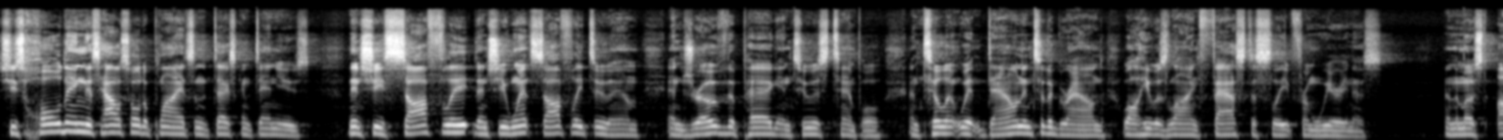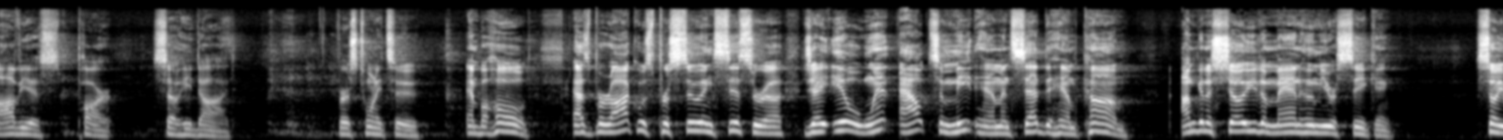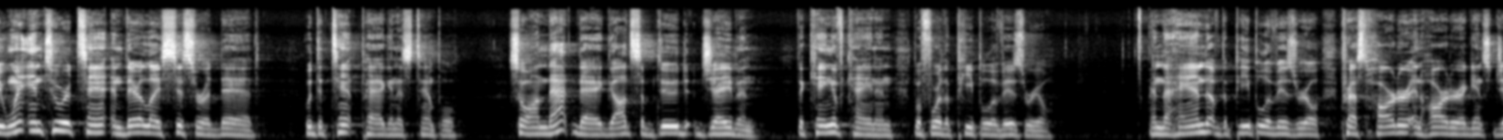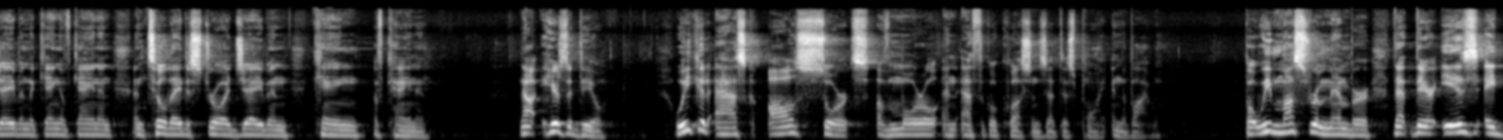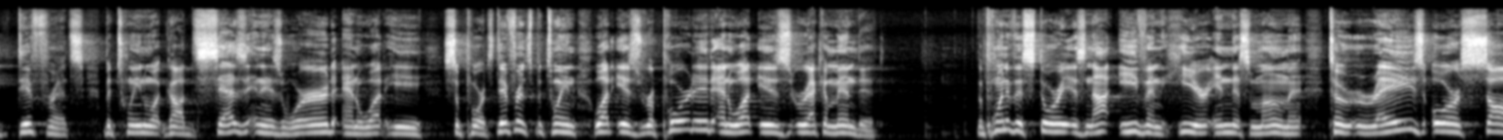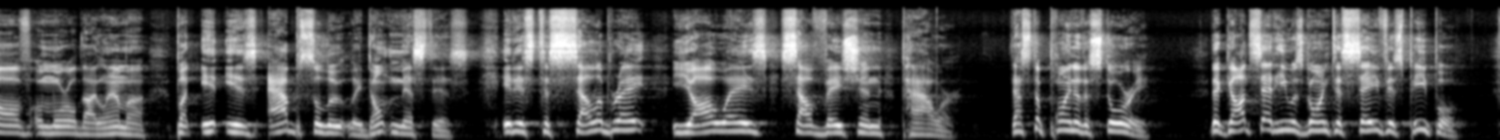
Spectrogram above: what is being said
She's holding this household appliance, and the text continues. Then she softly, then she went softly to him and drove the peg into his temple until it went down into the ground while he was lying fast asleep from weariness. And the most obvious part, so he died. Verse 22. And behold, as Barak was pursuing Sisera, Jael went out to meet him and said to him, Come, I'm going to show you the man whom you are seeking. So he went into her tent, and there lay Sisera dead, with the tent peg in his temple. So on that day, God subdued Jabin, the king of Canaan, before the people of Israel. And the hand of the people of Israel pressed harder and harder against Jabin, the king of Canaan, until they destroyed Jabin, king of Canaan. Now, here's the deal. We could ask all sorts of moral and ethical questions at this point in the Bible. But we must remember that there is a difference between what God says in His Word and what He supports, difference between what is reported and what is recommended. The point of this story is not even here in this moment to raise or solve a moral dilemma, but it is absolutely, don't miss this, it is to celebrate Yahweh's salvation power. That's the point of the story. That God said He was going to save His people.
